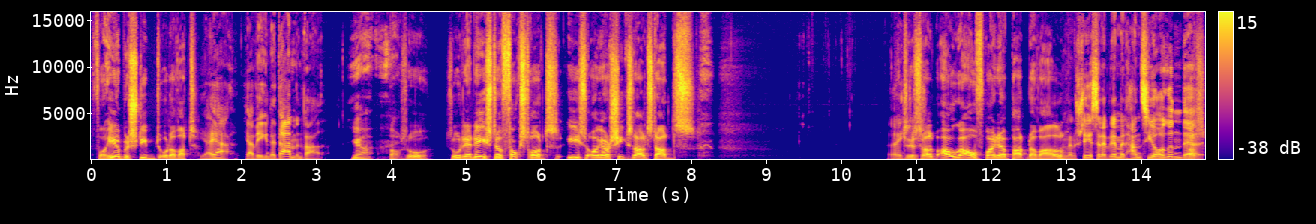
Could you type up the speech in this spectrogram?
vorherbestimmt oder was? Ja, ja, ja, wegen der Damenwahl. Ja. Ach so. So, der nächste Foxtrot ist euer Schicksalstanz. Richtig. Deshalb Auge auf bei der Und Partnerwahl. dann stehst du da wieder mit Hans-Jürgen, der Was?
